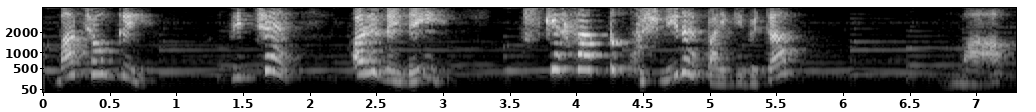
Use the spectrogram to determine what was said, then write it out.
माँ चौंक गई। विजय अरे नहीं नहीं। उसके साथ तो खुश नहीं रह पाएगी बेटा। माँ,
